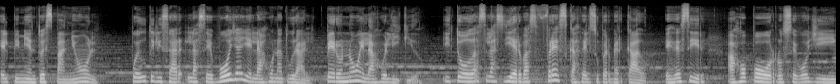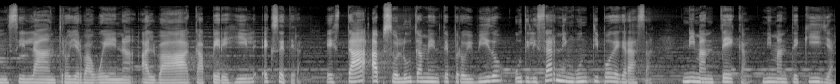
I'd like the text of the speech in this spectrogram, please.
el pimiento español. Puede utilizar la cebolla y el ajo natural, pero no el ajo líquido. Y todas las hierbas frescas del supermercado, es decir, ajo porro, cebollín, cilantro, hierbabuena, albahaca, perejil, etc. Está absolutamente prohibido utilizar ningún tipo de grasa, ni manteca, ni mantequilla,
